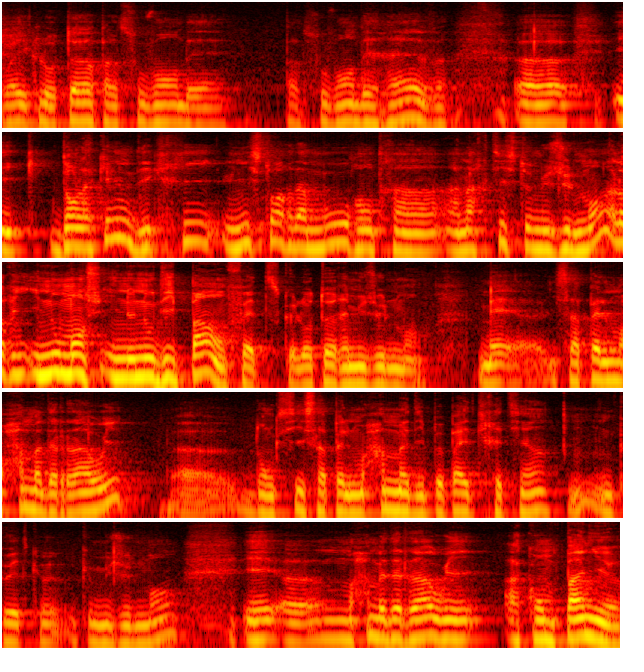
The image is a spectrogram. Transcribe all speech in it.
voyez que l'auteur parle souvent des, souvent des rêves, et dans laquelle il décrit une histoire d'amour entre un, artiste musulman. Alors, il, nous ne nous dit pas, en fait, que l'auteur est musulman, mais il s'appelle Mohamed El-Rawi, euh, donc s'il s'appelle Mohammed, il ne peut pas être chrétien, hein, il ne peut être que, musulman. Et euh, Mohammed El-Rawi accompagne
